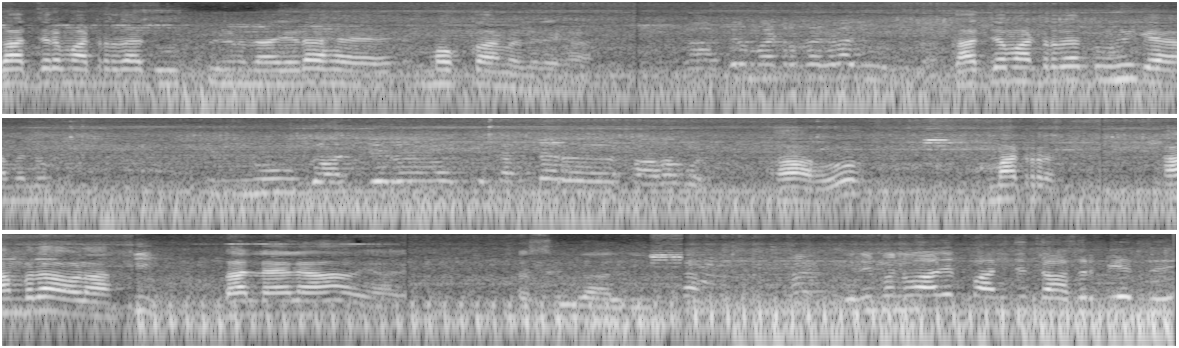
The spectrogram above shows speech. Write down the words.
ਗਾਜਰ ਮਟਰ ਦਾ ਜੂਸ ਪੀਣ ਦਾ ਜਿਹੜਾ ਹੈ ਮੌਕਾ ਮਿਲ ਰਿਹਾ। ਗਾਜਰ ਮਟਰ ਦਾ ਕਿਹੜਾ ਜੂਸ ਹੁੰਦਾ? ਗਾਜਰ ਮਟਰ ਦਾ ਤੂੰ ਹੀ ਗਿਆ ਮੈਨੂੰ। ਕਿੰਨੂ ਗਾਜਰ ਚਕੰਦਰ ਸਾਰਾ ਕੁਝ ਆਹੋ ਮਟਰ ਅੰਬ ਦਾ ਔਲਾ। ਬਾ ਲੈ ਲੈ ਆ ਗਿਆ। ਸਤਿ ਸ੍ਰੀ ਅਕਾਲ ਜੀ। ਤੁਸੀਂ ਮੈਨੂੰ ਆਦੇ 5 10 ਰੁਪਏ ਦੇ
